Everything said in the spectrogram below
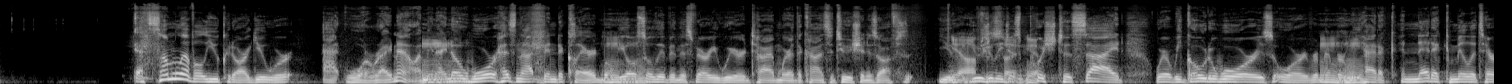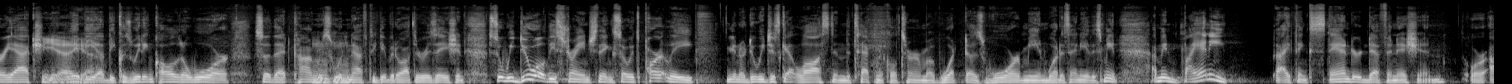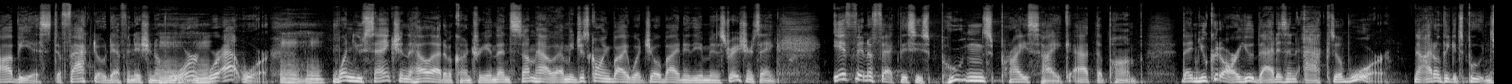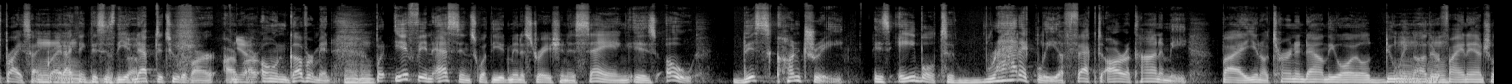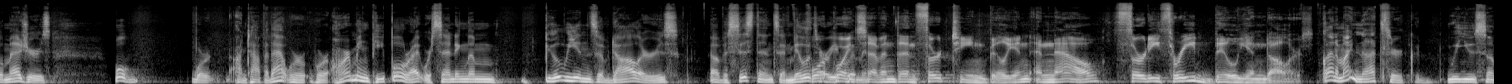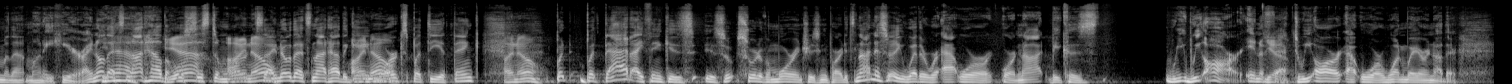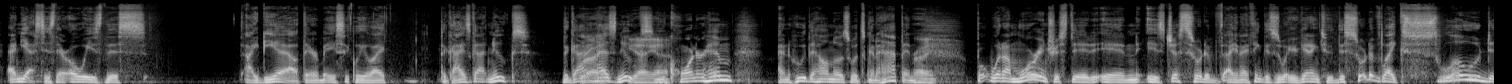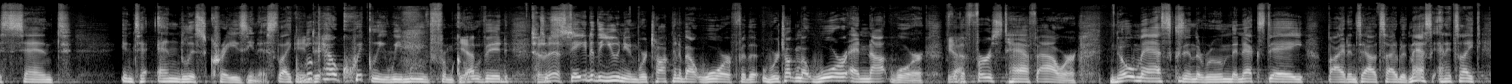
At some level, you could argue we're at war right now. I mean, mm. I know mm. war has not been declared, but mm-hmm. we also live in this very weird time where the Constitution is off, you know, yeah, usually just yeah. pushed to the side, where we go to wars. Or remember, mm-hmm. we had a kinetic military action yeah, in Libya because we didn't call it a war, so that Congress mm-hmm. wouldn't have to give it authorization. So we do all these strange things. So it's partly, you know, do we just get lost in the technical term of what does war mean? What does any of this mean? I mean, by any I think, standard definition or obvious de facto definition of mm-hmm. war, we're at war. Mm-hmm. When you sanction the hell out of a country and then somehow, I mean, just going by what Joe Biden and the administration are saying, if in effect this is Putin's price hike at the pump, then you could argue that is an act of war. Now, I don't think it's Putin's price hike, mm-hmm. right? I mm-hmm. think this is the ineptitude of our, our, yeah. our own government. Mm-hmm. But if, in essence, what the administration is saying is, oh, this country is able to radically affect our economy by you know turning down the oil, doing mm-hmm. other financial measures. Well, we're on top of that, we're we're arming people, right? We're sending them billions of dollars of assistance and military 4.7 then 13 billion and now 33 billion dollars glenn am i nuts or could we use some of that money here i know yeah, that's not how the yeah, whole system works I know. I know that's not how the game works but do you think i know but but that i think is is sort of a more interesting part it's not necessarily whether we're at war or, or not because we, we are in effect yeah. we are at war one way or another and yes is there always this idea out there basically like the guy's got nukes the guy right. has nukes. Yeah, yeah. You corner him, and who the hell knows what's going to happen? Right. But what I'm more interested in is just sort of, and I think this is what you're getting to, this sort of like slow descent into endless craziness. Like, into, look how quickly we moved from COVID yep, to, to State of the Union. We're talking about war for the. We're talking about war and not war for yeah. the first half hour. No masks in the room. The next day, Biden's outside with masks, and it's like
